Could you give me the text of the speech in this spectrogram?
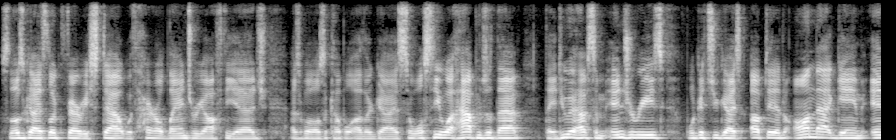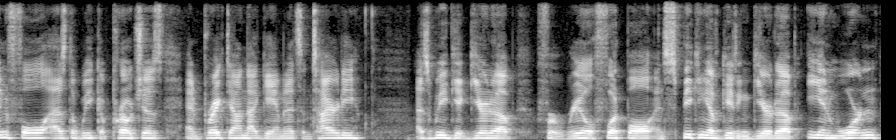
So those guys look very stout with Harold Landry off the edge, as well as a couple other guys. So we'll see what happens with that. They do have some injuries. We'll get you guys updated on that game in full as the week approaches and break down that game in its entirety as we get geared up for real football. And speaking of getting geared up, Ian Wharton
